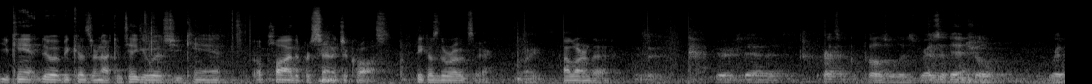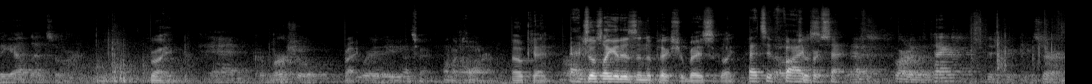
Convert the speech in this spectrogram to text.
you can't do it because they're not contiguous, you can't apply the percentage across, because the road's there. Right. I learned that. You understand that the present proposal is residential where the outlets are, right, and commercial Right. where the. That's right, on the corner. okay, just like it is in the picture, basically. That's at 5%. That's part of the tax district concern.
